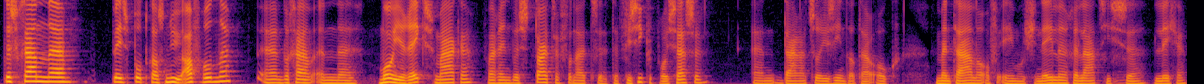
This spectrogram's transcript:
Dus we gaan uh, deze podcast nu afronden. En we gaan een uh, mooie reeks maken waarin we starten vanuit de fysieke processen. En daaruit zul je zien dat daar ook mentale of emotionele relaties liggen.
